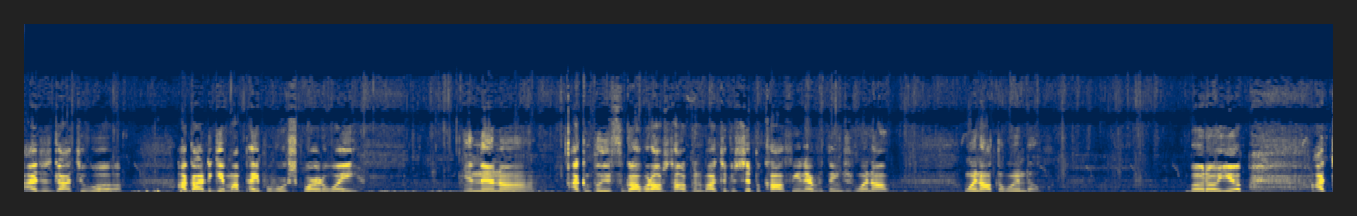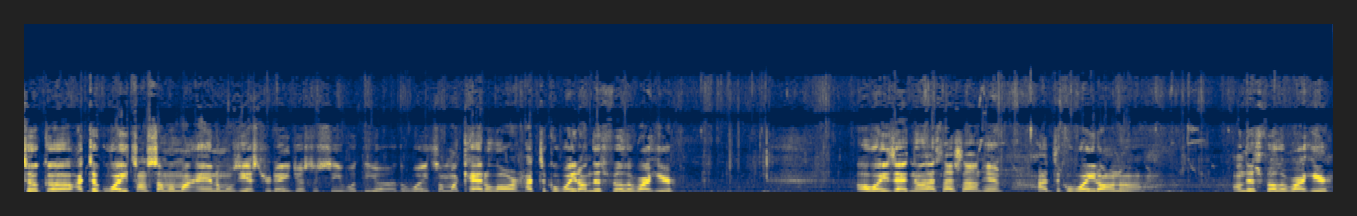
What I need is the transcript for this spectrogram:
I just got to uh, I got to get my paperwork squared away, and then uh, I completely forgot what I was talking about. I took a sip of coffee and everything just went out, went out the window. But uh, yep. I took uh, I took weights on some of my animals yesterday just to see what the uh, the weights on my cattle are. I took a weight on this fella right here. Oh wait, is that no? That's that's not him. I took a weight on uh on this fella right here.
